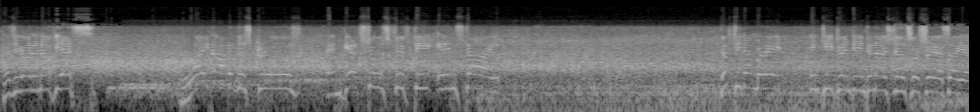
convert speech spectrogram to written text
Has he got enough? Yes. Right out of the screws and gets to his 50 in style. 50 number 8 in T20 internationals for Shreyas Iyer.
